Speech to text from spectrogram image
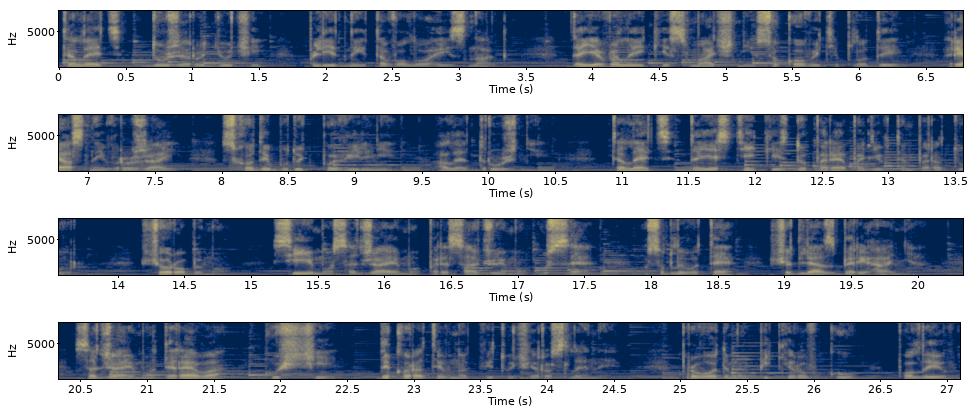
Телець дуже родючий, плідний та вологий знак. Дає великі, смачні, соковиті плоди, рясний врожай, сходи будуть повільні, але дружні. Телець дає стійкість до перепадів температур. Що робимо? Сіємо, саджаємо, пересаджуємо усе, особливо те, що для зберігання. Саджаємо дерева, кущі, декоративно квітучі рослини. Проводимо пікіровку, полив,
